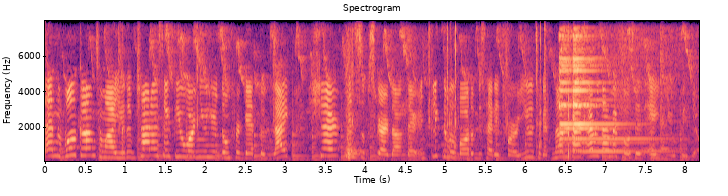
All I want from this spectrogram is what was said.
And welcome to my YouTube channel. So if you are new here, don't forget to like, share, and subscribe down there. And click the bell button beside it for you to get notified every time I posted a new video.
